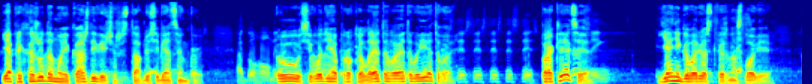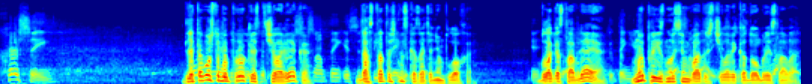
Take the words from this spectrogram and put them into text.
Я прихожу домой и каждый вечер ставлю себе оценку. «О, сегодня я проклял этого, этого и этого». Проклятие. Я не говорю о сквернословии. Для того, чтобы проклясть человека, достаточно сказать о нем плохо. Благословляя, мы произносим в адрес человека добрые слова.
